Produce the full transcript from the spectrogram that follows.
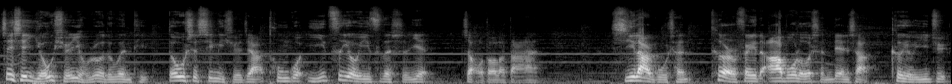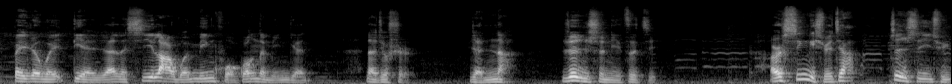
这些有血有肉的问题，都是心理学家通过一次又一次的实验找到了答案。希腊古城特尔菲的阿波罗神殿上刻有一句被认为点燃了希腊文明火光的名言，那就是“人呐”。认识你自己，而心理学家正是一群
